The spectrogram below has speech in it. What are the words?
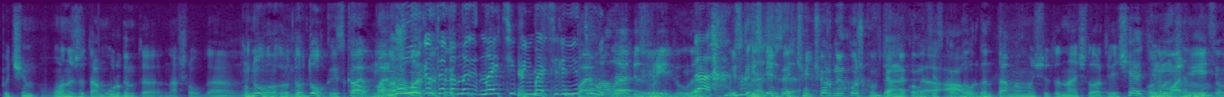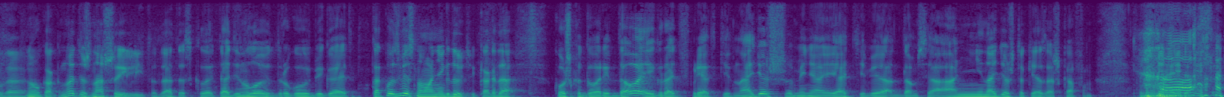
Почему? Он же там Урганта нашел, да? Ну, долго искал. По- но по- Ну, нашел. Ургант это на- найти, понимаете ли, не Поймал трудно. и обезвредил, да? Да. Искать, искать, Значит, черную кошку в Да, темной комнате да. искал. А долго. Ургант там ему что-то начал отвечать. Он и, ему общем, ответил, да. Ну как, ну это же наша элита, да, так сказать. Один ловит, другой убегает. Как в известном анекдоте, когда кошка говорит, давай играть в прятки, найдешь меня, я тебе отдамся, а не найдешь, так я за шкафом. Понимаете?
